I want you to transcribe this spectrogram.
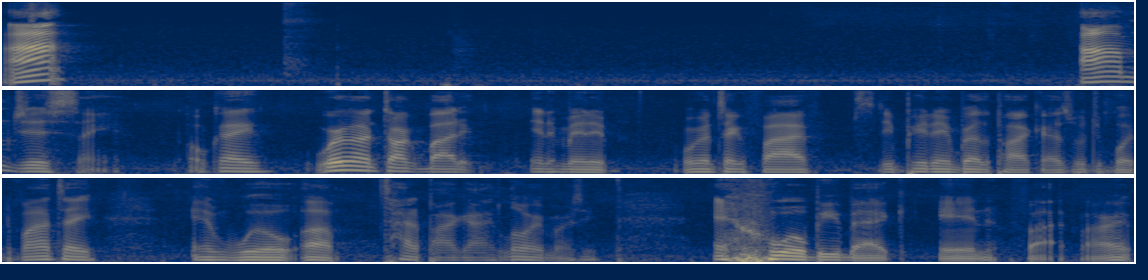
Huh? I'm just saying. Okay, we're gonna talk about it in a minute. We're gonna take a five. It's the Peter and Brother podcast with your boy Devontae, and we'll uh the pie guy, Lord mercy, and we'll be back in five. All right.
